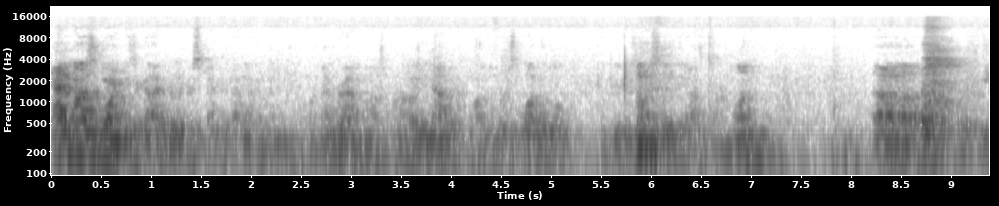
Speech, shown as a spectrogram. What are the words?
Adam Osborne was a guy I really respected. I don't know many people remember, uh, when I came out with one of the first luggable computers on the Osborne One. Uh, He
